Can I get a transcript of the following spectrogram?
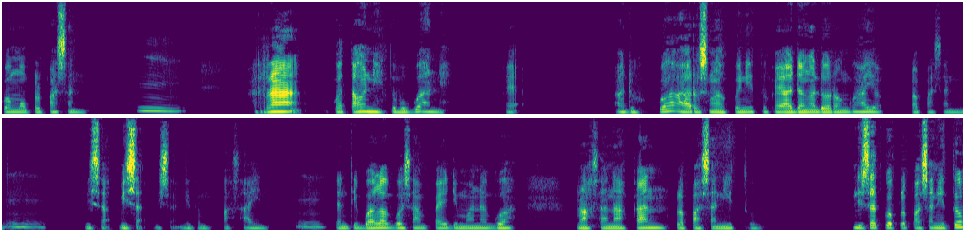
gue mau pelepasan Hmm. karena gue tahu nih tubuh gue aneh kayak aduh gue harus ngelakuin itu kayak ada ngedorong gue ayo pelepasan gitu Hmm. bisa bisa bisa gitu maksain Hmm. dan tibalah gue sampai di mana gue melaksanakan pelepasan itu di saat gue pelepasan itu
